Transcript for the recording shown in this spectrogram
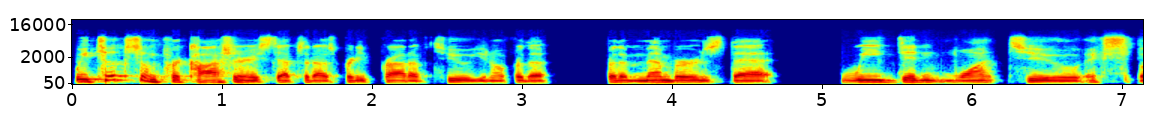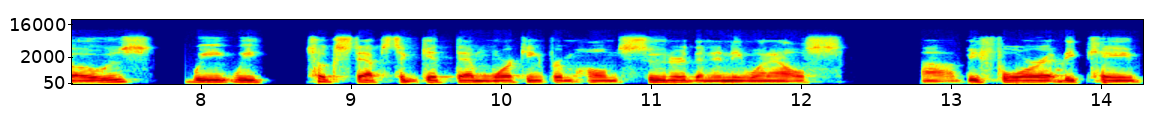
We took some precautionary steps that I was pretty proud of too, you know, for the for the members that we didn't want to expose. We we took steps to get them working from home sooner than anyone else uh, before it became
